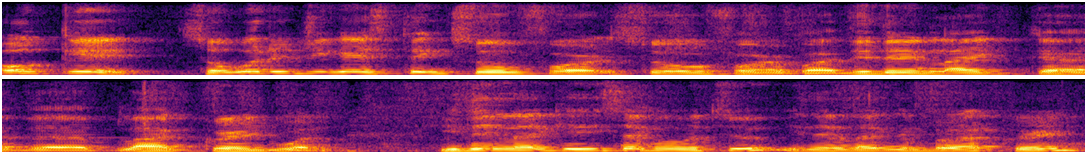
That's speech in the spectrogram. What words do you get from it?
Sabrina's hidden again. Okay, so what did you guys think so far? So far, but they didn't like uh, the black currant one. You didn't like it, Isabella too. You didn't like the black currant.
